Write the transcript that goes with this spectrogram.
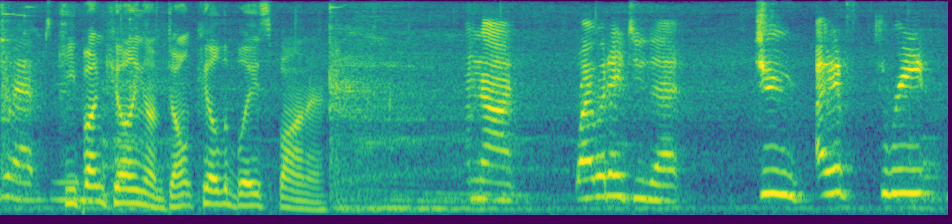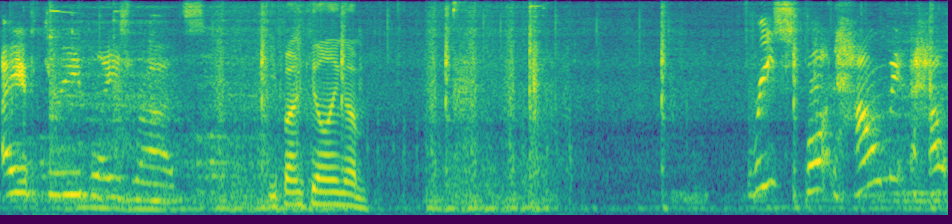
crap, dude. Keep on killing them. Don't kill the blaze spawner. I'm not. Why would I do that? Dude, I have three. I have three blaze rods. Keep on killing them. Spawn. How many? How?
